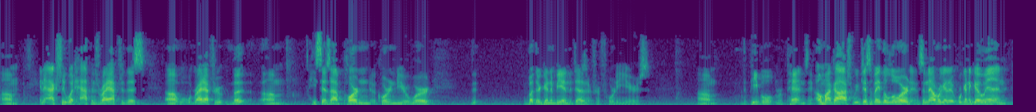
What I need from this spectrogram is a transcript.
Um, and actually, what happens right after this, uh, right after um, he says, "I've pardoned according to your word," but they're going to be in the desert for 40 years. Um, the people repent and say, "Oh my gosh, we've disobeyed the Lord, and so now we're going to we're going to go in."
